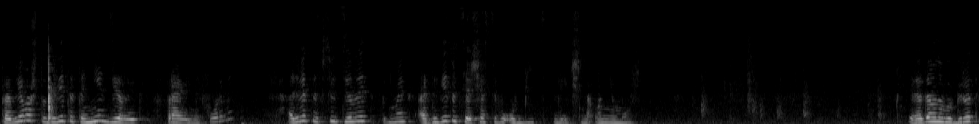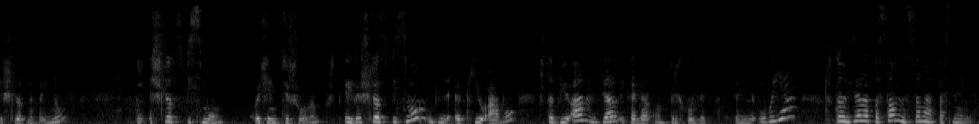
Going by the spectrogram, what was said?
Проблема, что Давид это не делает в правильной форме, а Давид это все делает, понимаете, а Давид у тебя сейчас его убить лично, он не может. И тогда он его берет и шлет на войну, и шлет с письмом, очень тяжелым, ш- и шлет с письмом для- к Юаву, чтобы Юав взял, и когда он приходит э, Урия, что он взял и послал на самое опасное место.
